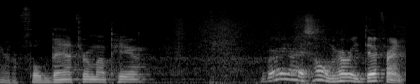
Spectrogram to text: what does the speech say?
Got a full bathroom up here. Very nice home, very different.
